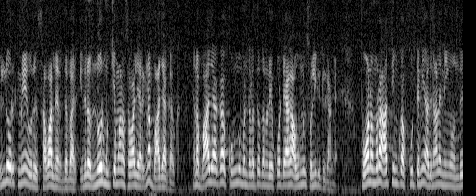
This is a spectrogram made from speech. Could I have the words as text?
எல்லோருக்குமே ஒரு சவால் நிறைந்ததாக இருக்குது இதில் இன்னொரு முக்கியமான சவால் யாருக்குன்னா பாஜகவுக்கு. ஏன்னா பாஜக கொங்கு மண்டலத்தை தன்னுடைய கோட்டையாக அவங்களும் சொல்லிக்கிட்டு இருக்காங்க. போன முறை அதிமுக கூட்டணி அதனால நீங்கள் வந்து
